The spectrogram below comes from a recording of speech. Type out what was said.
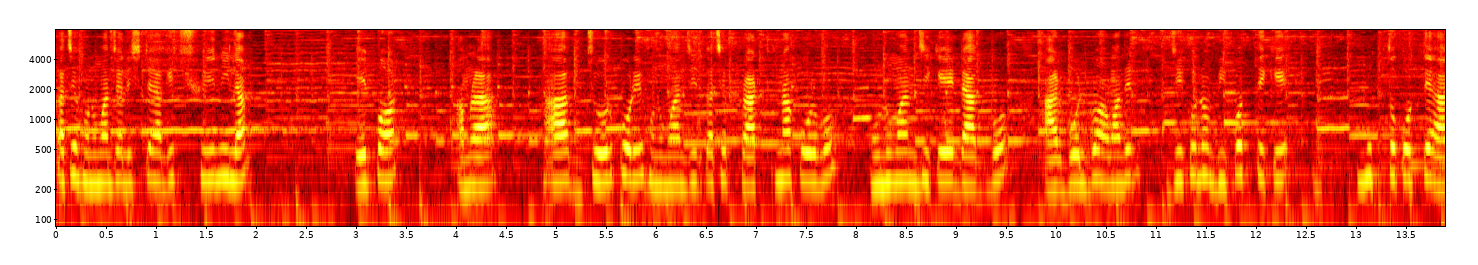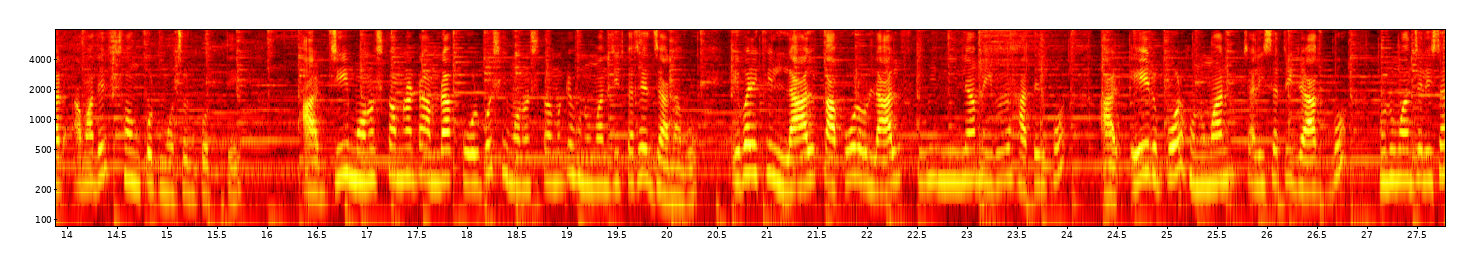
কাছে হনুমান চালিশটা আগে ছুঁয়ে নিলাম। এরপর আমরা হাত জোর করে হনুমানজির কাছে প্রার্থনা করব, হনুমানজিকে ডাকবো আর বলব, আমাদের যে কোনো বিপদ থেকে মুক্ত করতে আর আমাদের সংকট মোচন করতে। আর যে মনস্কামনাটা আমরা করব, সেই মনস্কামনাটা হনুমানজির কাছে জানাব। এবার একটি লাল কাপড় ও লাল ফুল নিলাম এইভাবে হাতের উপর। আর এর উপর হনুমান চালিসাটি রাখব। হনুমান চালিসা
